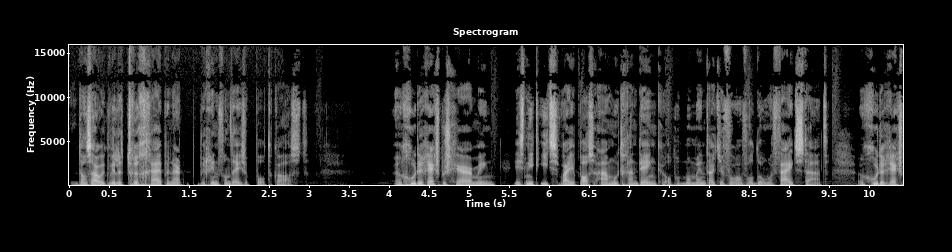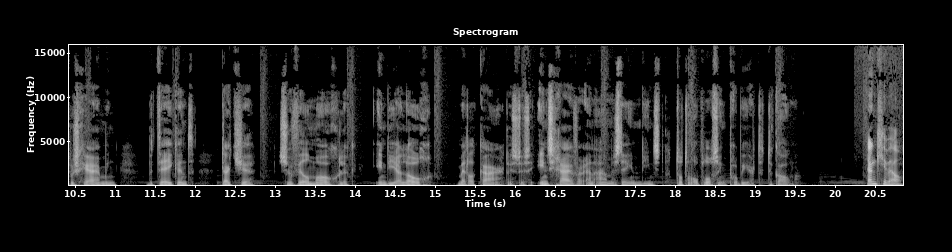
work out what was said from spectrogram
Dan zou ik willen teruggrijpen naar het begin van deze podcast. Een goede rechtsbescherming is niet iets waar je pas aan moet gaan denken op het moment dat je voor een voldongen feit staat. Een goede rechtsbescherming betekent dat je zoveel mogelijk in dialoog met elkaar, dus tussen inschrijver en aanbestedingdienst, tot een oplossing probeert te komen. Dankjewel.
